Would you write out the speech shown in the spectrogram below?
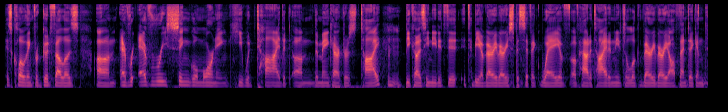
his clothing for Goodfellas. Um, every every single morning, he would tie the um, the main character's tie because he needed to, it to be a very, very specific way of, of how to tie it and it needed to look very, very authentic. And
